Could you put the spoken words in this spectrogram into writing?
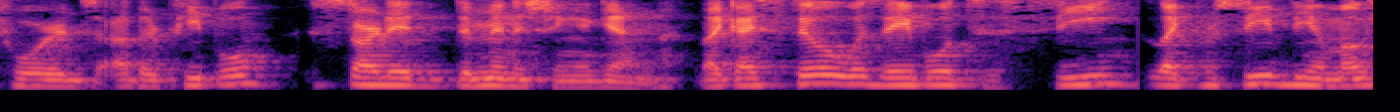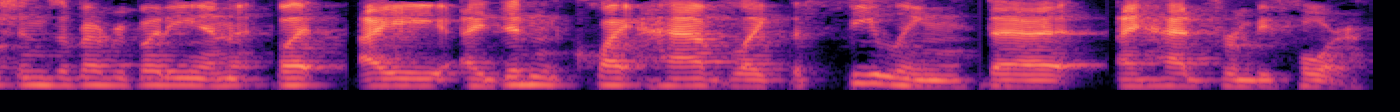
towards other people started diminishing again. Like I still was able to see, like perceive the emotions of everybody and but I I didn't quite have like the feeling that I had from before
